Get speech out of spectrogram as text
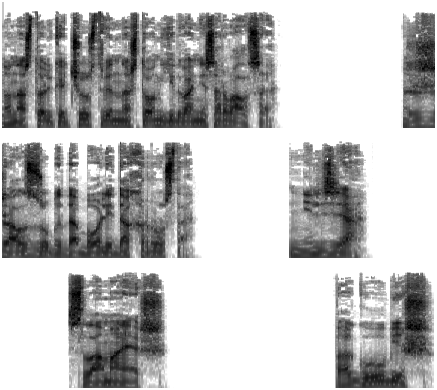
но настолько чувственно, что он едва не сорвался. Сжал зубы до боли, до хруста. Нельзя. Сломаешь. Погубишь.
